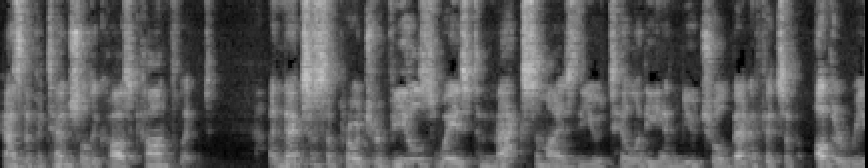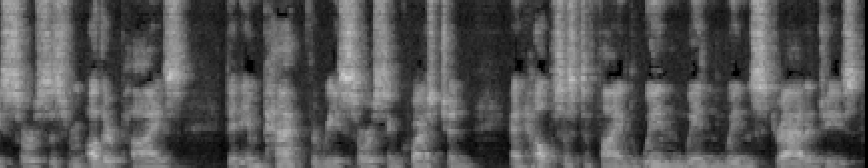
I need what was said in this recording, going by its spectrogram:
has the potential to cause conflict, a nexus approach reveals ways to maximize the utility and mutual benefits of other resources from other pies that impact the resource in question and helps us to find win win win strategies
